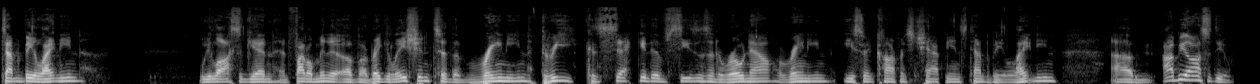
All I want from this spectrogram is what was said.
Tampa Bay Lightning, we lost again in final minute of uh, regulation to the reigning three consecutive seasons in a row now, reigning Eastern Conference champions, Tampa Bay Lightning. Um, I'll be honest with you,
